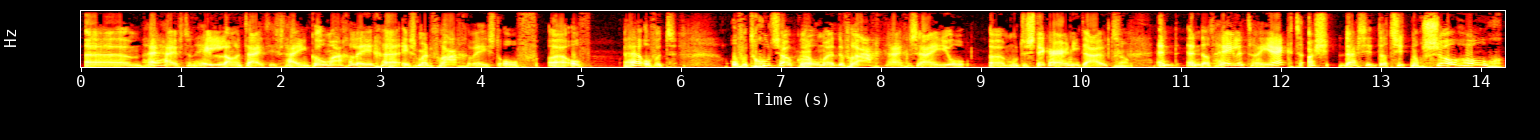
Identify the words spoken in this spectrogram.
ehm, hij heeft een hele lange tijd heeft hij in coma gelegen. Is maar de vraag geweest of, eh, of, of, het, of het goed zou komen. De vraag krijgen zij, joh, eh, moet de stekker er niet uit? Ja. En, en dat hele traject, als je, daar zit, dat zit nog zo hoog.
